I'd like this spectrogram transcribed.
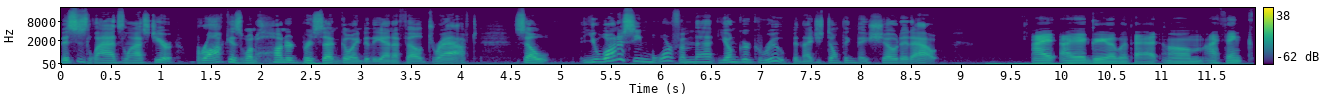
This is Ladd's last year. Brock is 100% going to the NFL draft. So you want to see more from that younger group, and I just don't think they showed it out. I, I agree with that. Um, I think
